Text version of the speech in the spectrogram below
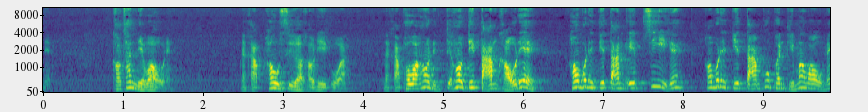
เนี่ย เขาท่านเดียวเว้าเนี่ยนะครับเฮ้าเสือเขาดีกว่านะครับเพราะว่าเฮ้าติเฮ้าติดตามเขาเด้เฮ้าไม่ได้ติดตามเอฟซีไงเฮ้าไม่ได้ติดตามผู้เพันถิมาเว้าไหม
